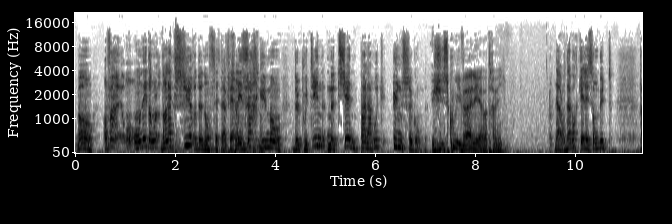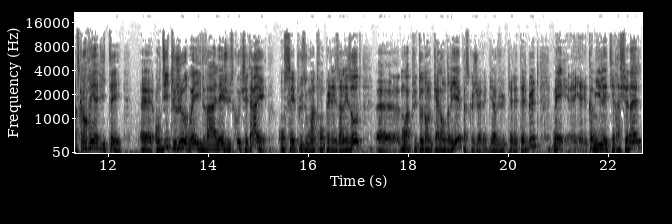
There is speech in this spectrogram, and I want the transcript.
Bon, enfin, on, on est dans, dans l'absurde dans cette affaire. absurde, Les arguments de Poutine ne tiennent pas la route une seconde. Jusqu'où il va aller, à votre avis? Alors d'abord, quel est son but? Parce qu'en réalité, euh, on dit toujours, oui, il va aller jusqu'où, etc. Et on s'est plus ou moins trompé les uns les autres. Euh, moi, plutôt dans le calendrier, parce que j'avais bien vu quel était le but. Mais euh, comme il est irrationnel,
